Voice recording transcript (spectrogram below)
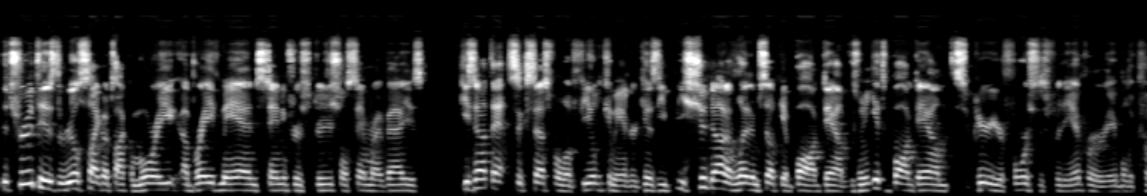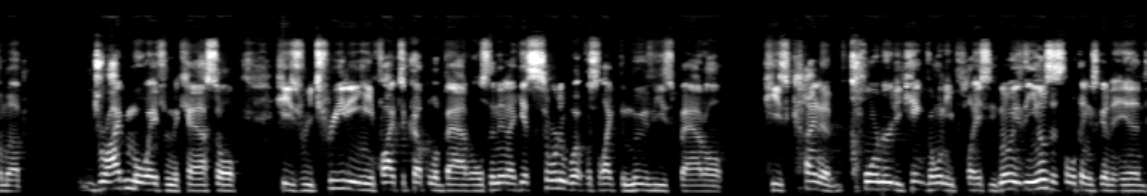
The truth is, the real Saigo Takamori, a brave man standing for his traditional samurai values, he's not that successful a field commander because he, he should not have let himself get bogged down. Because when he gets bogged down, superior forces for the emperor are able to come up, drive him away from the castle. He's retreating. He fights a couple of battles, and then I guess sort of what was like the movies battle. He's kind of cornered. He can't go any place. He knows, he knows this whole thing's going to end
